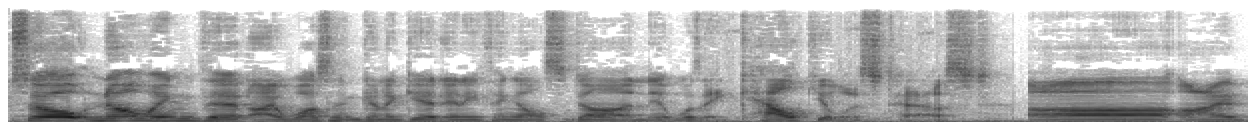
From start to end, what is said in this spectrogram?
so knowing that I wasn't gonna get anything else done, it was a calculus test. Uh, I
